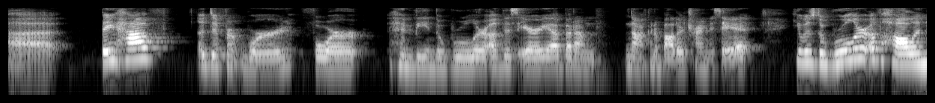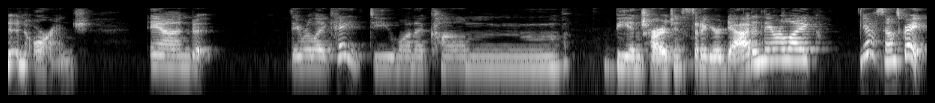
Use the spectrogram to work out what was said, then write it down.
uh, they have a different word for him being the ruler of this area, but I'm not going to bother trying to say it. He was the ruler of Holland and Orange. And they were like, hey, do you want to come be in charge instead of your dad? And they were like, yeah, sounds great.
